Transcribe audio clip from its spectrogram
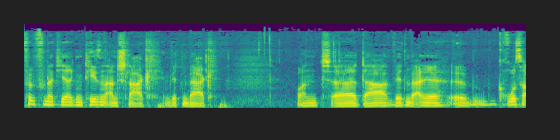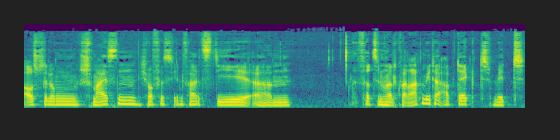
500-jährigen Thesenanschlag in Wittenberg. Und äh, da werden wir eine äh, große Ausstellung schmeißen, ich hoffe es jedenfalls, die ähm, 1400 Quadratmeter abdeckt mit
